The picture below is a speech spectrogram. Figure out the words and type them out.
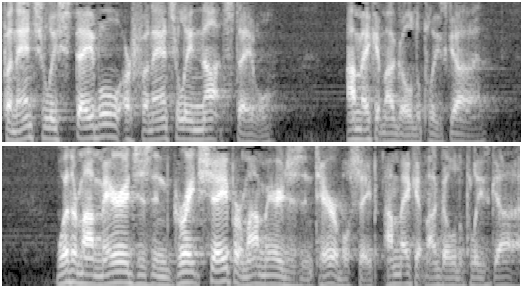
financially stable or financially not stable, I make it my goal to please God. Whether my marriage is in great shape or my marriage is in terrible shape, I make it my goal to please God.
